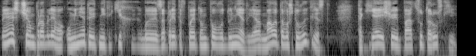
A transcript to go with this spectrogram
Понимаешь, в чем проблема? У меня-то ведь никаких как бы, запретов по этому поводу нет. Я мало того, что выкрест, так я еще и по отцу-то русский.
